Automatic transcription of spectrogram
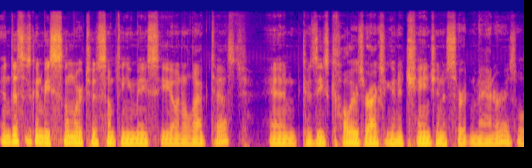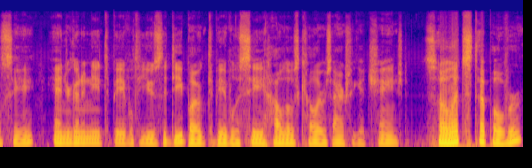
And this is going to be similar to something you may see on a lab test. And because these colors are actually going to change in a certain manner, as we'll see. And you're going to need to be able to use the debug to be able to see how those colors actually get changed. So let's step over.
